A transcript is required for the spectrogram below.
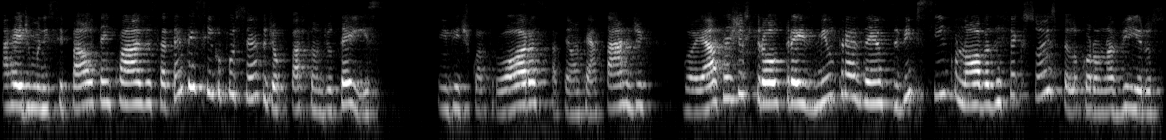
a rede municipal tem quase 75% de ocupação de UTIs. Em 24 horas, até ontem à tarde, Goiás registrou 3.325 novas infecções pelo coronavírus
